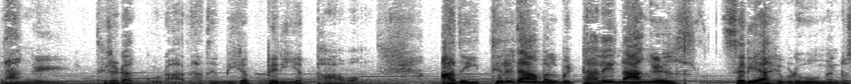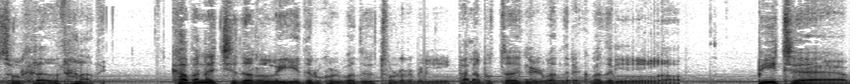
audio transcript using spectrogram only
நாங்கள் திருடக்கூடாது. அது மிகப்பெரிய பாவம். அதை திருடாமல் விட்டாலே நாங்கள் சரியாகி விடுவோம் என்று சொல்கிறது தான் அது. கவனச்சிதறலை எதிர்கொள்வது தொடர்பில் பல புத்தகங்கள் வந்திருக்கும். அதில் பீட்டர்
